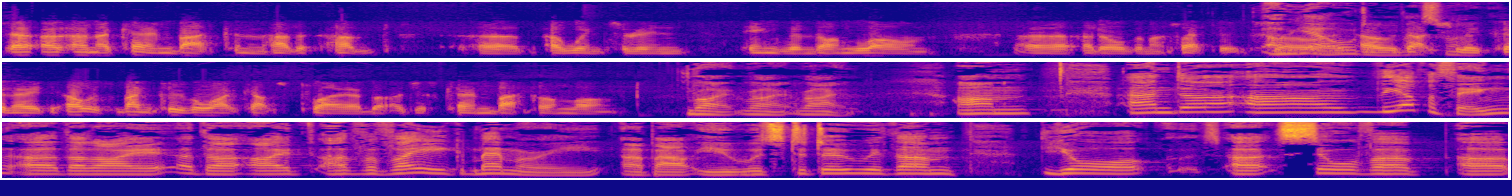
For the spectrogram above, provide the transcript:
yeah. and I came back and had had uh, a winter in England on loan uh, at Oldham Athletics. Oh, So yeah, I was actually Canadian. I was Vancouver Whitecaps player, but I just came back on loan. Right, right, right. Um, and uh, uh, the other thing uh, that I that I have a vague memory about you was to do with um, your uh, silver uh,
